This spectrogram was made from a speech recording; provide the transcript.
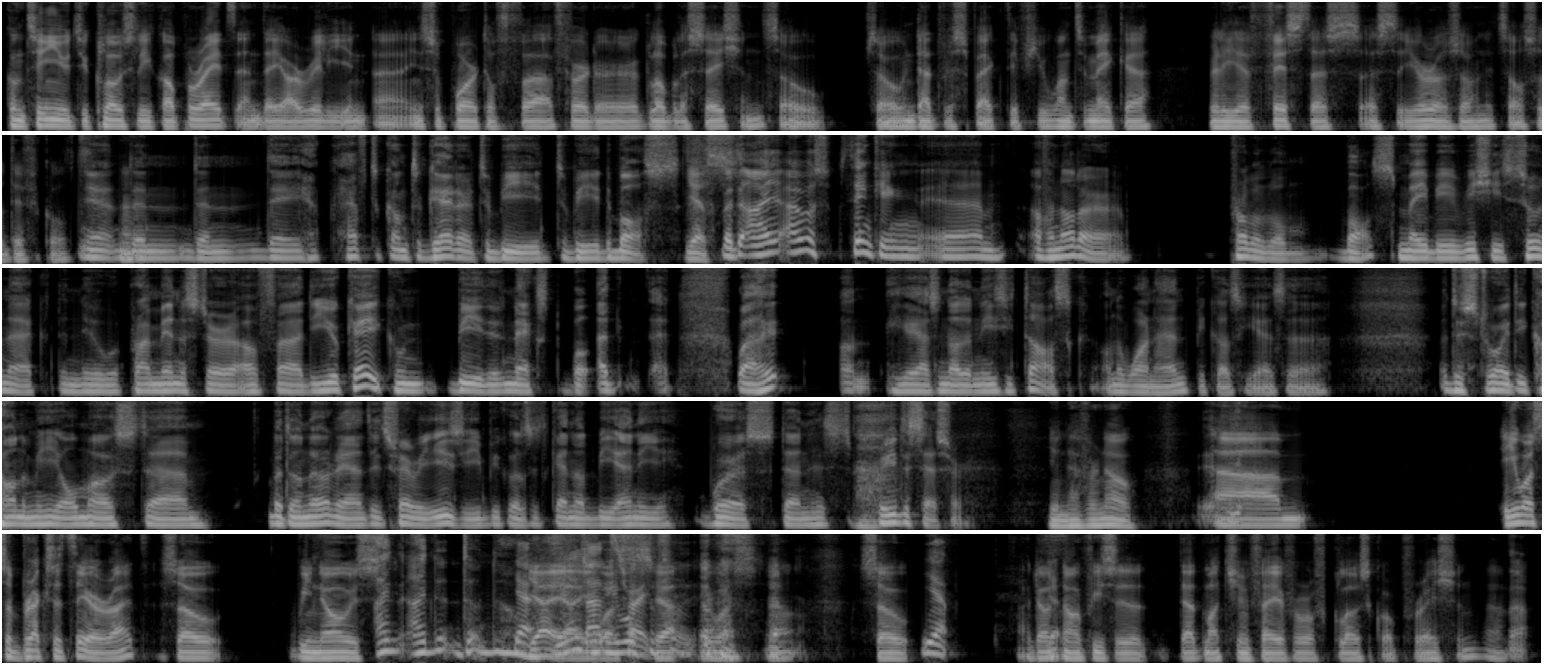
continue to closely cooperate, and they are really in uh, in support of uh, further globalization. So so in that respect, if you want to make a really a fist as as the eurozone, it's also difficult. Yeah, then then they have to come together to be to be the boss. Yes, but I I was thinking um, of another probable boss. Maybe Rishi Sunak, the new prime minister of uh, the UK, could be the next. Bo- at, at, well, he, he has not an easy task on the one hand because he has a, a destroyed economy almost. Um, but on the other hand, it's very easy because it cannot be any worse than his predecessor. You never know. Um, he was a Brexiteer, right? So we know his. I, I don't know. Yeah, yeah, yeah, he, was. Right. yeah, he was. Yeah. So yeah. I don't know if he's uh, that much in favor of close cooperation. Uh, no.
